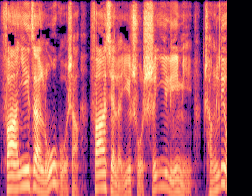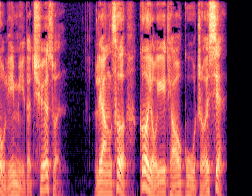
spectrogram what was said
法医在颅骨上发现了一处十一厘米乘六厘米的缺损，两侧各有一条骨折线。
